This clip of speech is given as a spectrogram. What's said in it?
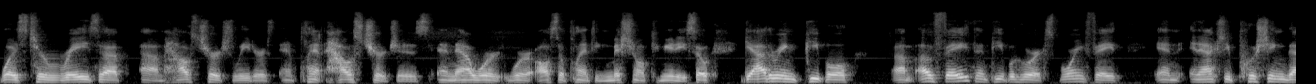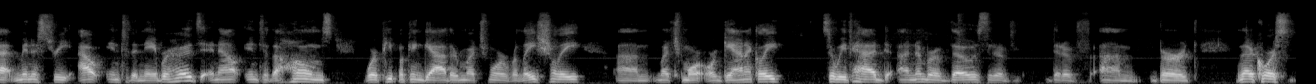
was to raise up um, house church leaders and plant house churches, and now we're we're also planting missional communities. So gathering people um, of faith and people who are exploring faith. And, and actually pushing that ministry out into the neighborhoods and out into the homes where people can gather much more relationally, um, much more organically. So we've had a number of those that have that have um, birthed, and then of course,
